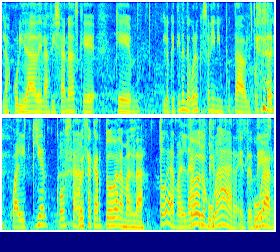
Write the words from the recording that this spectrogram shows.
la oscuridad de las villanas que, que mm, lo que tienen de bueno es que son inimputables. Puedes hacer cualquier cosa Puedes sacar toda la maldad. toda la maldad Todo y lo que- jugar, ¿entendés? jugar.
